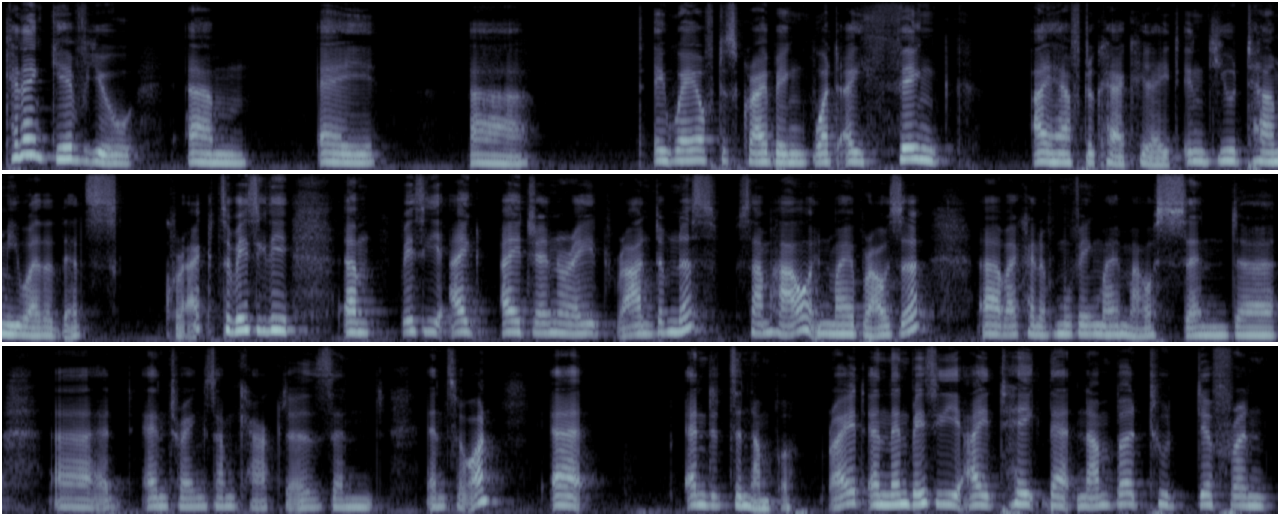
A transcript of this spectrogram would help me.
Can I give you um, a uh, a way of describing what I think I have to calculate, and you tell me whether that's correct. So basically, um, basically, I, I generate randomness somehow in my browser uh, by kind of moving my mouse and uh, uh, entering some characters and and so on. Uh, and it's a number, right? And then basically, I take that number to different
